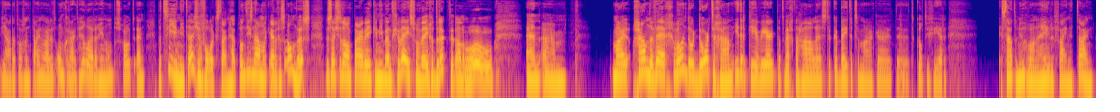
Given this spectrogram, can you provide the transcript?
ja, dat was een tuin waar het onkruid heel erg in opschoot. En dat zie je niet hè, als je een volkstuin hebt, want die is namelijk ergens anders. Dus als je dan een paar weken niet bent geweest vanwege drukte, dan wow. En, um, maar gaandeweg, gewoon door door te gaan, iedere keer weer dat weg te halen, stukken beter te maken, te, te cultiveren, staat er nu gewoon een hele fijne tuin.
